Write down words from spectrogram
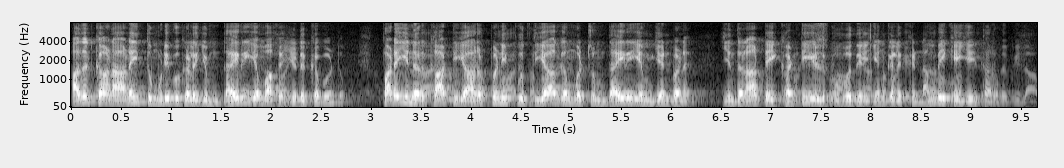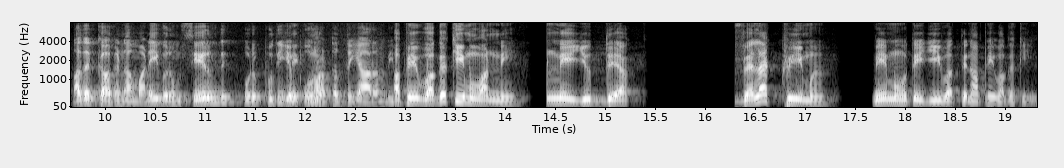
அதற்கான அனைத்து முடிவுகளையும் தைரியமாக எடுக்க வேண்டும் படையினர் காட்டிய அர்ப்பணிப்பு தியாகம் மற்றும் தைரியம் என்பன இந்த நாட்டை கட்டி எழுப்புவதில் எங்களுக்கு நம்பிக்கையை தரும் அதற்காக நாம் அனைவரும் சேர்ந்து ஒரு புதிய போராட்டத்தை ஆரம்பிப்போம் අපේ වගකීම වන්නේ අන්නේ යුද්ධයක් වැලැක්වීම මේ මොහොතේ ජීවත්වෙන අපේ වගකීම.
